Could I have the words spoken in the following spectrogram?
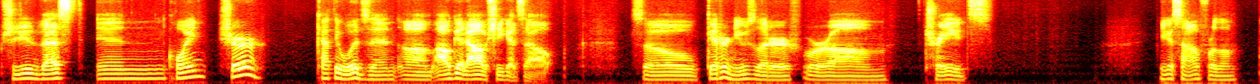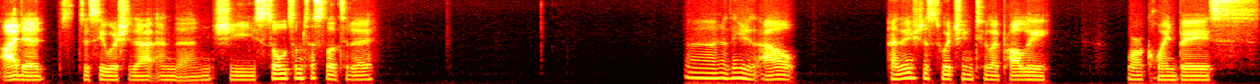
should you invest in coin? Sure. Cathie Wood's in. Um, I'll get out if she gets out. So get her newsletter for um trades. You can sign up for them. I did to see where she's at, and then she sold some Tesla today. Uh, I think she's out. I think she's just switching to like probably more Coinbase.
